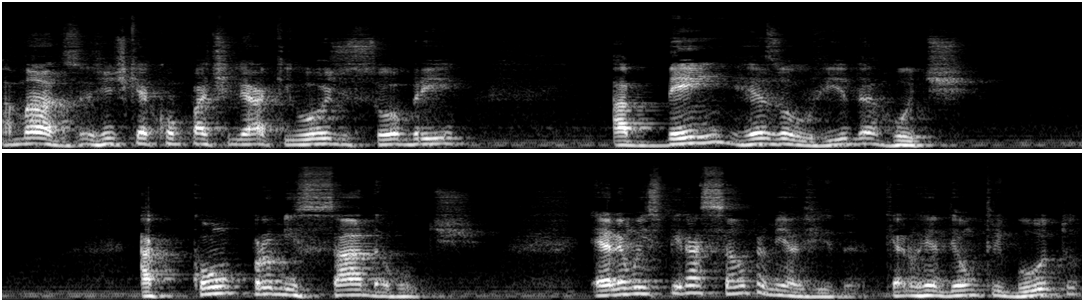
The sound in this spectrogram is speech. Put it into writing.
Amados, a gente quer compartilhar aqui hoje sobre a bem resolvida Ruth, a compromissada Ruth. Ela é uma inspiração para a minha vida. Quero render um tributo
